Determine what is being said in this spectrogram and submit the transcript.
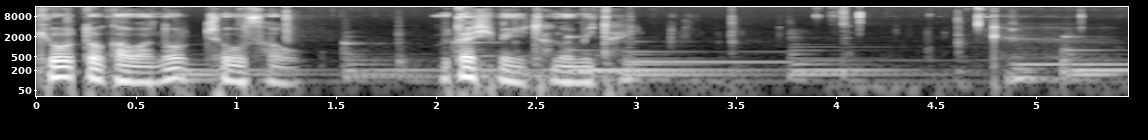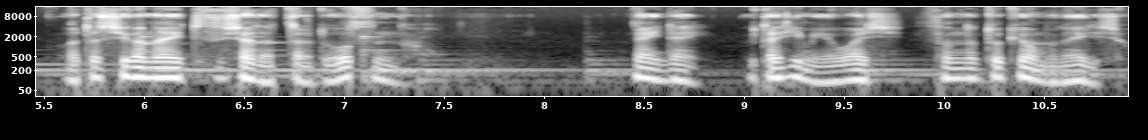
京都側の調査を歌姫に頼みたい。私が内通者だったらどうすんの？ないない。歌姫弱いしそんな度胸もないでしょ。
